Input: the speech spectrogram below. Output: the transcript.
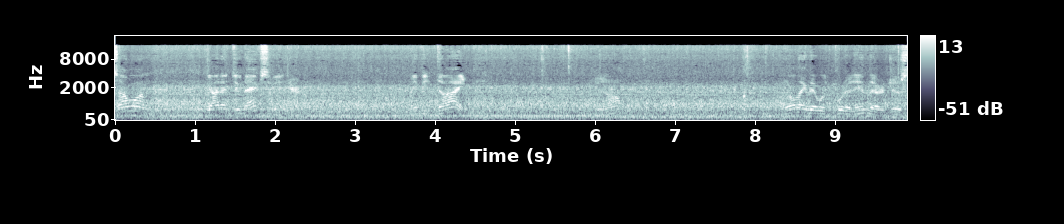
someone got into an accident here. Maybe died. You know? I don't think they would put it in there just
